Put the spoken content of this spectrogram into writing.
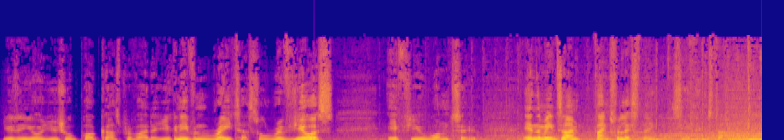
using your usual podcast provider. You can even rate us or review us if you want to. In the meantime, thanks for listening. See you next time.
